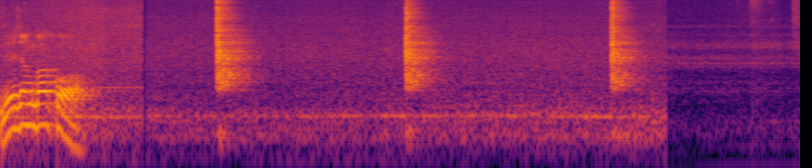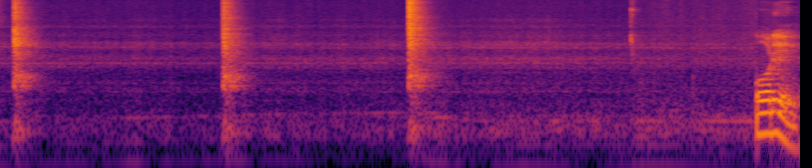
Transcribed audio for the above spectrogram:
내장 받고. 올인.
